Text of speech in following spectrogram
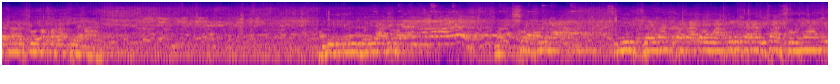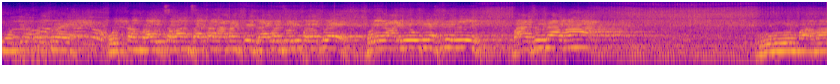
আনার তো নাম রাখি আনা लक्ष असू द्या जयवंत जाधव वाकेडकरांचा सोन्या आणि मोठ्या पळतोय उत्तम भाऊ चव्हाण सारखा नानांचे ड्रायव्हर जोडी पळतोय पुढे आडवे उभे असलेले बाजूला व्हा हो मामा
